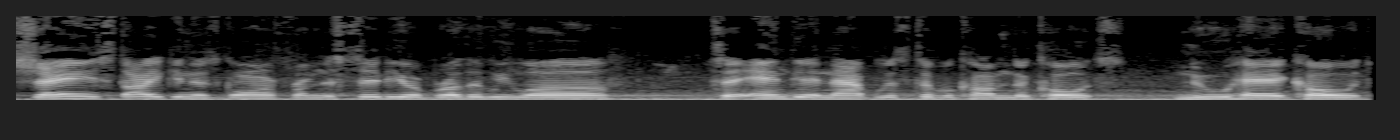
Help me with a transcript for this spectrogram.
Shane Steichen is going from the city of brotherly love to Indianapolis to become the Colts' new head coach.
